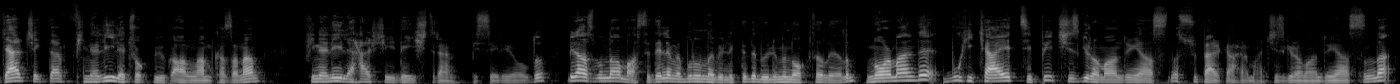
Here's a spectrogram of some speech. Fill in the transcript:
Gerçekten finaliyle çok büyük anlam kazanan, finaliyle her şeyi değiştiren bir seri oldu. Biraz bundan bahsedelim ve bununla birlikte de bölümü noktalayalım. Normalde bu hikaye tipi çizgi roman dünyasında, süper kahraman çizgi roman dünyasında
